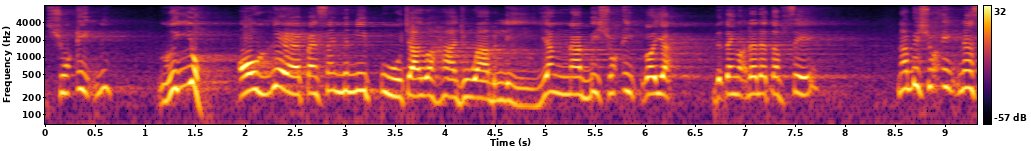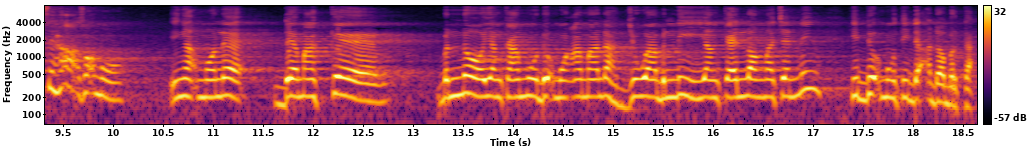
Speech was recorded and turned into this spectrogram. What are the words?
Syuib ni, riuh orang pasal menipu cara ha jual beli. Yang Nabi Syuib royak, dia tengok dalam tafsir, Nabi Syuib nasihat semua. Ingat molek, dia makan benda yang kamu duk muamalah jual beli yang kelong macam ni, hidupmu tidak ada berkat.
